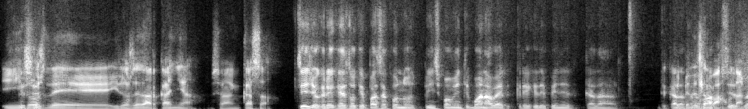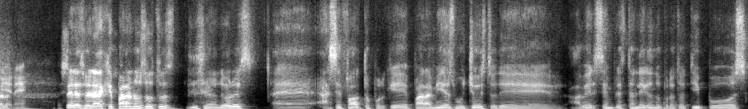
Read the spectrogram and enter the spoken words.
y, sí, dos, sí. De, y dos de dar caña, o sea, en casa. Sí, yo creo que es lo que pasa con los, principalmente, bueno, a ver, creo que depende de cada, de cada depende trabajo, trabajo también, ¿eh? Pero es verdad que para nosotros diseñadores eh, hace falta porque para mí es mucho esto de, a ver, siempre están leyendo prototipos,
